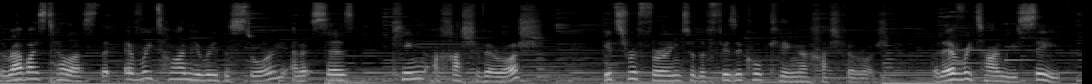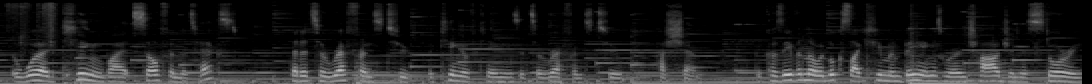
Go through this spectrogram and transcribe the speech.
The rabbis tell us that every time you read the story and it says King Achashverosh, it's referring to the physical king Achashverosh. But every time you see the word king by itself in the text, that it's a reference to the King of Kings, it's a reference to Hashem. Because even though it looks like human beings were in charge in this story,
